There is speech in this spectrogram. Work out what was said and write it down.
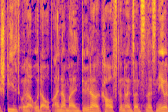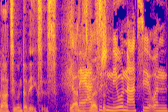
spielt oder, oder ob einer mal einen Döner kauft und ansonsten als Neonazi unterwegs ist. Ja, naja, das zwischen Neonazi und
